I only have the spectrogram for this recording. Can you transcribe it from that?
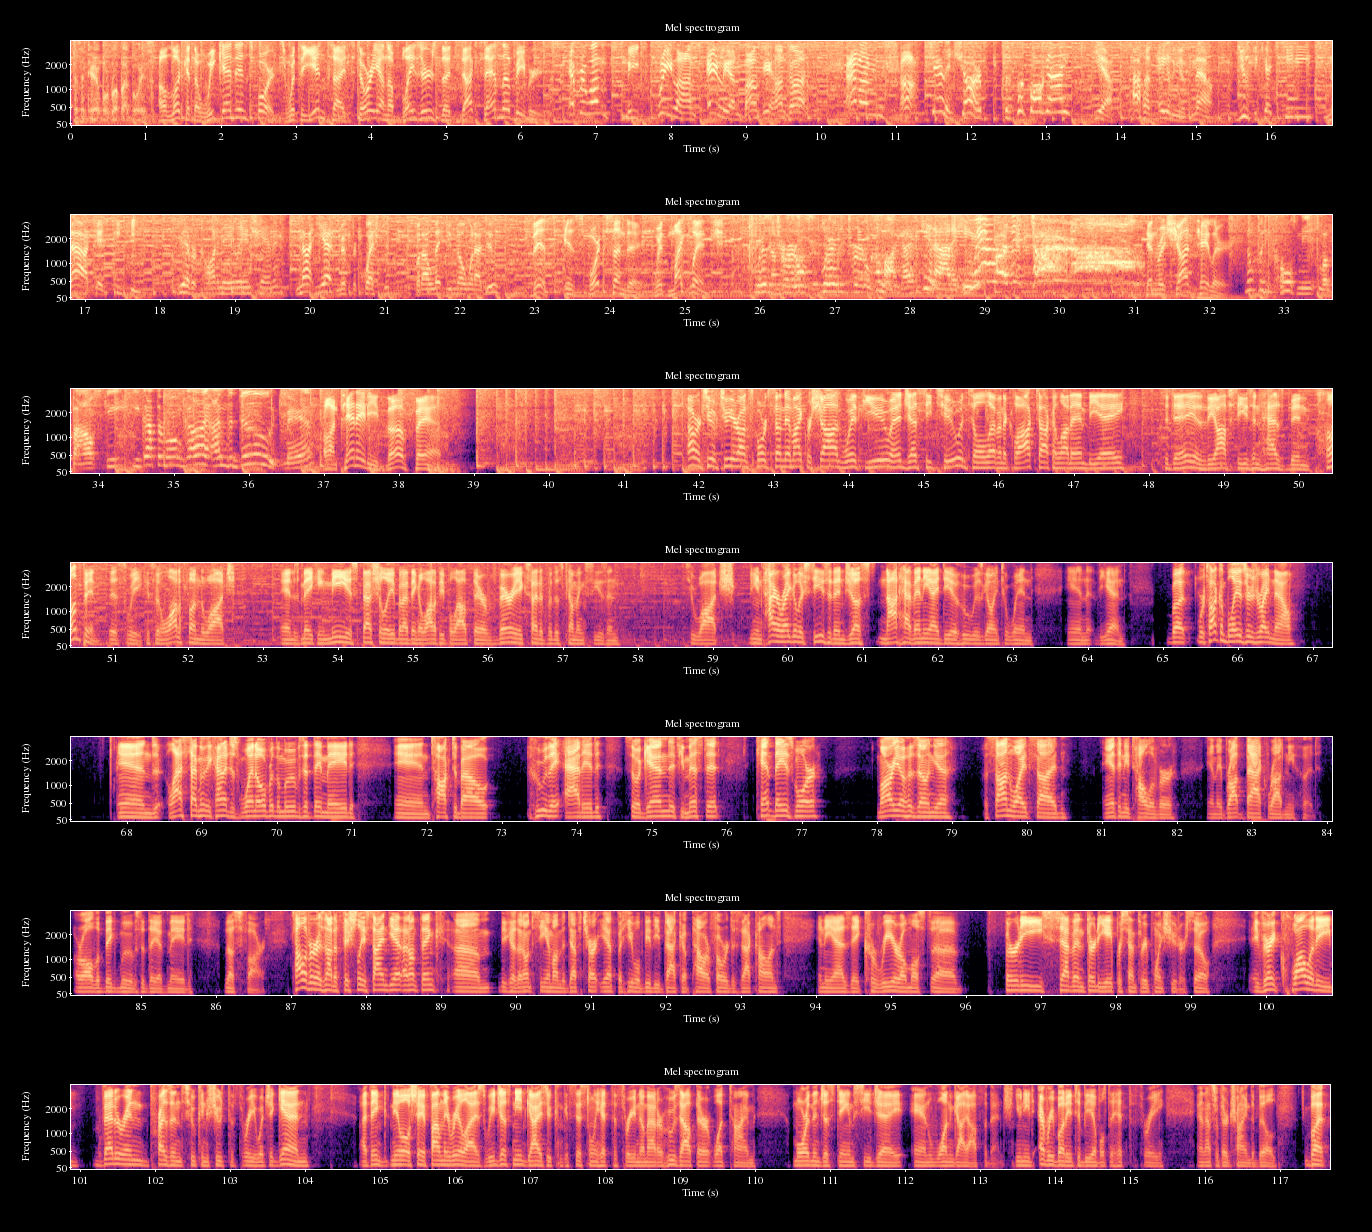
That's a terrible robot voice. A look at the weekend in sports with the inside story on the Blazers, the Ducks, and the Beavers. Everyone, meet freelance alien bounty hunter Shannon Sharpe. Shannon Sharpe, the football guy? Yeah, I hunt aliens now. Used to catch TDs, now I catch ETs. You ever caught an alien, Shannon? Not yet, Mr. Question, but I'll let you know when I do. This is Sports Sunday with Mike Lynch. Where are the turtles? Where are the turtles? Come on, guys, get out of here. Where are the turtles? And Rashad Taylor Nobody calls me Lebowski. You got the wrong guy. I'm the dude, man. on 1080 The Fan. Hour two of two here on Sports Sunday. Mike Rashad with you and Jesse two until 11 o'clock. Talking a lot of NBA today as the offseason has been pumping this week. It's been a lot of fun to watch and is making me especially, but I think a lot of people out there very excited for this coming season to watch the entire regular season and just not have any idea who is going to win in the end. But we're talking Blazers right now. And last time we kind of just went over the moves that they made and talked about who they added. So, again, if you missed it, Kent Bazemore, Mario Hezonja, Hassan Whiteside, Anthony Tolliver, and they brought back Rodney Hood, are all the big moves that they have made thus far. Tolliver is not officially signed yet, I don't think, um, because I don't see him on the depth chart yet, but he will be the backup power forward to Zach Collins. And he has a career almost uh, 37, 38% three point shooter. So a very quality veteran presence who can shoot the three, which again, I think Neil Olshey finally realized we just need guys who can consistently hit the three no matter who's out there at what time, more than just Dame CJ and one guy off the bench. You need everybody to be able to hit the three, and that's what they're trying to build. But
